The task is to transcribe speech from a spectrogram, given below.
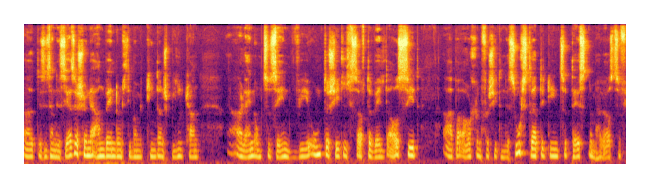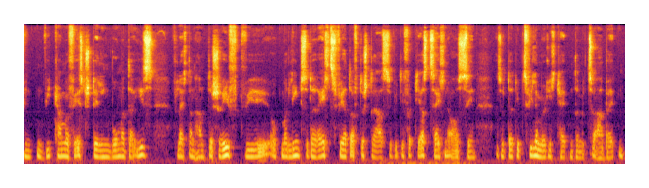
Äh, das ist eine sehr, sehr schöne Anwendung, die man mit Kindern spielen kann allein um zu sehen, wie unterschiedlich es auf der Welt aussieht, aber auch um verschiedene Suchstrategien zu testen, um herauszufinden, wie kann man feststellen, wo man da ist, vielleicht anhand der Schrift, wie ob man links oder rechts fährt auf der Straße, wie die Verkehrszeichen aussehen. Also da gibt es viele Möglichkeiten, damit zu arbeiten.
